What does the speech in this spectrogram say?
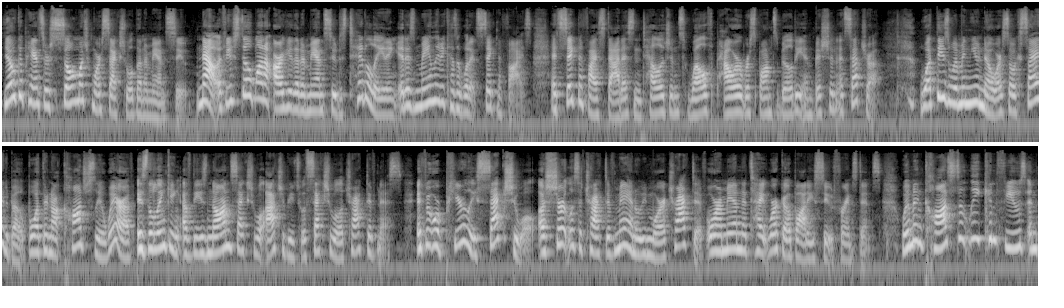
Yoga pants are so much more sexual than a man's suit. Now, if you still want to argue that a man's suit is titillating, it is mainly because of what it signifies. It signifies status, intelligence, wealth, power, responsibility, ambition, etc. What these women you know are so excited about, but what they're not consciously aware of, is the linking of these non sexual attributes with sexual attractiveness. If it were purely sexual, a shirtless, attractive man would be more attractive, or a man in a tight workout bodysuit, for instance. Women constantly confuse and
